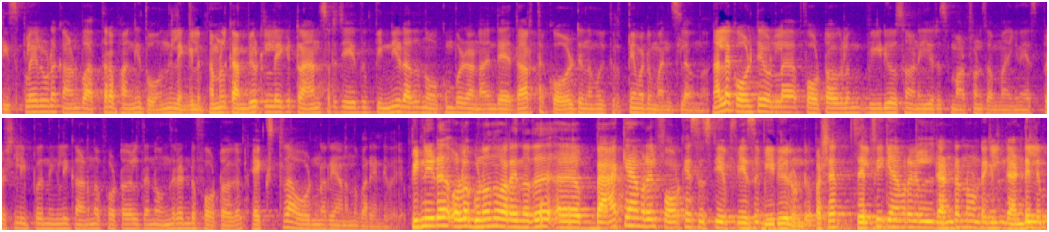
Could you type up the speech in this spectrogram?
ഡിസ്പ്ലേയിലൂടെ കാണുമ്പോൾ അത്ര ഭംഗി തോന്നില്ലെങ്കിലും നമ്മൾ കമ്പ്യൂട്ടറിലേക്ക് ട്രാൻസ്ഫർ ചെയ്ത് പിന്നീട് അത് നോക്കുമ്പോഴാണ് അതിന്റെ യഥാർത്ഥ ക്വാളിറ്റി നമുക്ക് കൃത്യമായിട്ട് മനസ്സിലാവുന്നത്. നല്ല ക്വാളിറ്റിയുള്ള ഫോട്ടോകളും വീഡിയോസും ആണ് ഈ ഒരു സ്മാർട്ട് ഫോൺ സമ്മാനിക്കുന്നത് എസ്പെഷ്യലി ഇപ്പോൾ നിങ്ങൾ ഈ കാണുന്ന ഫോട്ടോകൾ തന്നെ ഒന്ന് രണ്ട് ഫോട്ടോകൾ എക്സ്ട്രാ ഓർഡിനറി ആണെന്ന് പറയേണ്ടി വരും. പിന്നീട് ഉള്ള ഗുണം എന്ന് പറയുന്നത് ബാക്ക് ക്യാമറയിൽ four K sixty F P S വീഡിയോയിലുണ്ട്. പക്ഷേ സെൽഫി ക്യാമറകളിൽ രണ്ടെണ്ണം ഉണ്ടെങ്കിലും രണ്ടിലും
